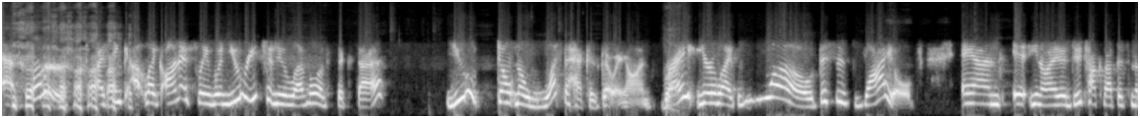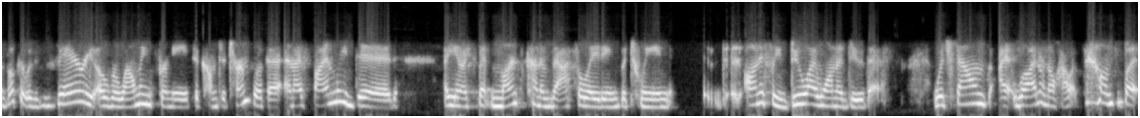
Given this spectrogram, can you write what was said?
at first, I think, uh, like honestly, when you reach a new level of success, you don't know what the heck is going on, right? right? You're like, whoa, this is wild. And it, you know, I do talk about this in the book. It was very overwhelming for me to come to terms with it. And I finally did, uh, you know, I spent months kind of vacillating between, honestly, do I want to do this? Which sounds, I, well, I don't know how it sounds, but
